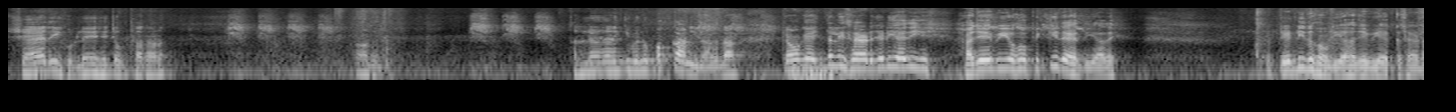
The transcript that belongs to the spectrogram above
ਸ਼ਾਇਦ ਹੀ ਖੁੱਲੇ ਇਹ ਚੌਥਾ ਥਣ। ਆ ਦੇ ਥੱਲੇ ਜਾਣੀ ਕਿ ਮੈਨੂੰ ਪੱਕਾ ਨਹੀਂ ਲੱਗਦਾ, ਕਿਉਂਕਿ ਇਧਰਲੀ ਸਾਈਡ ਜਿਹੜੀ ਆ ਇਹਦੀ, ਹਜੇ ਵੀ ਉਹ ਫਿੱਕੀ ਦਿਖਦੀ ਆ ਦੇ ਟੇਢੀ ਦਿਖਾਉਂਦੀ ਆ ਹਜੇ ਵੀ ਇੱਕ ਸਾਈਡ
